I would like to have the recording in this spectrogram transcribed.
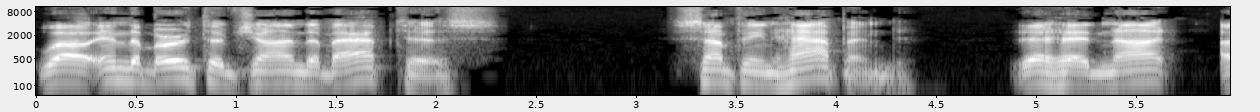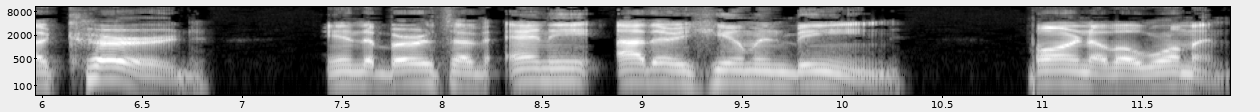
Well, in the birth of John the Baptist, something happened that had not occurred in the birth of any other human being born of a woman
